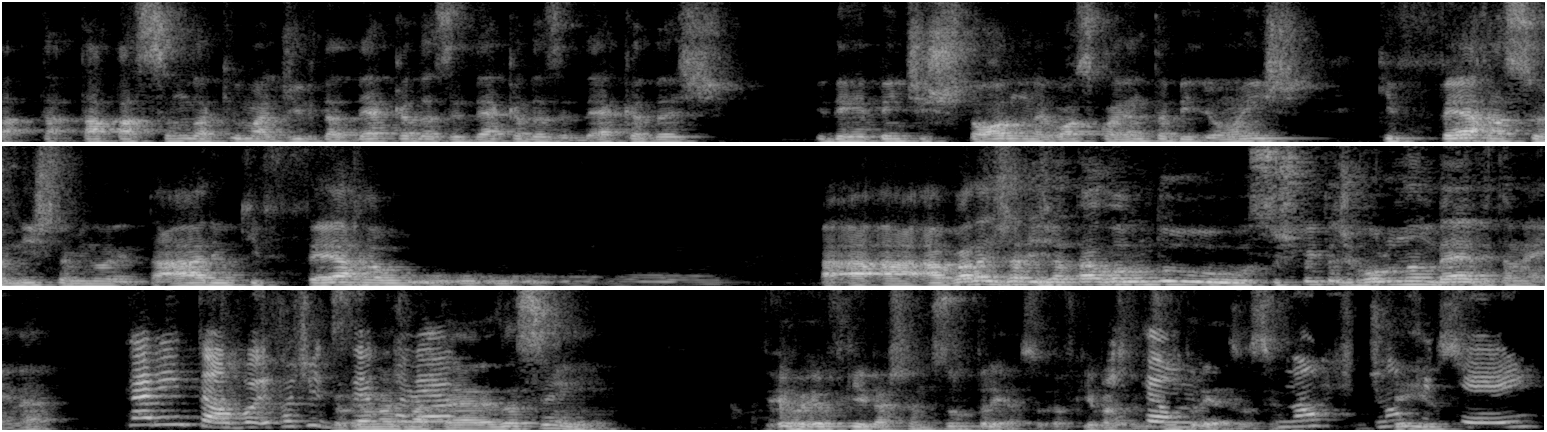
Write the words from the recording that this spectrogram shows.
tá, tá, tá, passando aqui uma dívida décadas e décadas e décadas e de repente estoura um negócio 40 bilhões que ferra acionista minoritário, que ferra o. o, o, a, a, agora já está rolando suspeita de rolo na Ambev também, né? Cara, então, vou, vou te dizer qual é... matérias assim Eu, eu, fiquei bastante surpreso. Eu fiquei bastante então, surpreso. Assim. Não, não fiquei.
